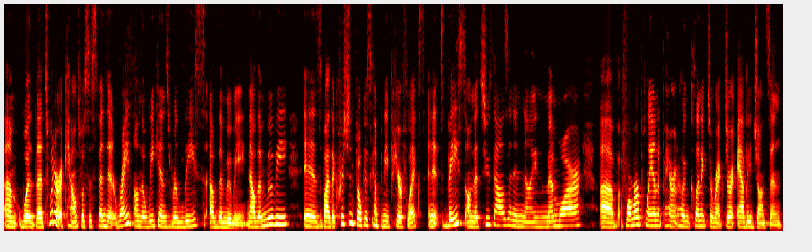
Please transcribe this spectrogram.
um, was the Twitter account was suspended right on the weekend's release of the movie. Now the movie is by the Christian focus company PureFlix, and it's based on the 2009 memoir of former Planned Parenthood clinic director Abby Johnson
